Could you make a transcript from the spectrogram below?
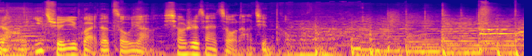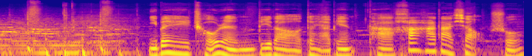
然后一瘸一拐的走远了，消失在走廊尽头。你被仇人逼到断崖边，他哈哈大笑说：“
